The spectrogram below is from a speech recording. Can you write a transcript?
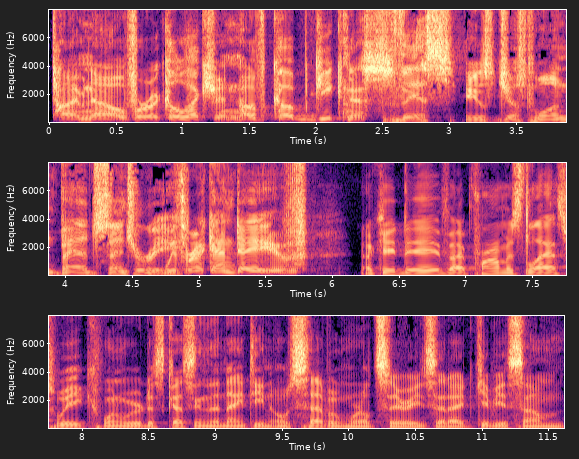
Time now for a collection of Cub geekness This is just one bad century. with Rick and Dave. Okay, Dave, I promised last week when we were discussing the 1907 World Series that I'd give you some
